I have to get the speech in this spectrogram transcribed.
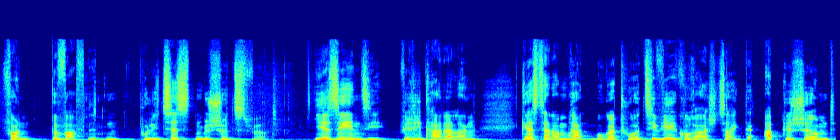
von bewaffneten Polizisten beschützt wird. Hier sehen Sie, wie Ricarda Lang gestern am Brandenburger Tor Zivilcourage zeigte, abgeschirmt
